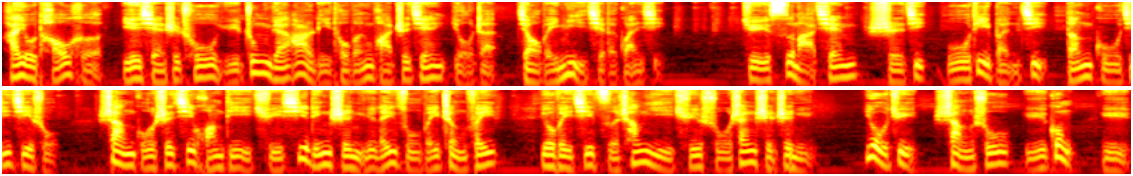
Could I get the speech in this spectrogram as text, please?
还有陶盒也显示出与中原二里头文化之间有着较为密切的关系。据司马迁《史记·武帝本纪》等古籍记述，上古时期皇帝娶西陵氏女雷祖为正妃，又为其子昌邑娶蜀山氏之女。又据《尚书·禹贡》与《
